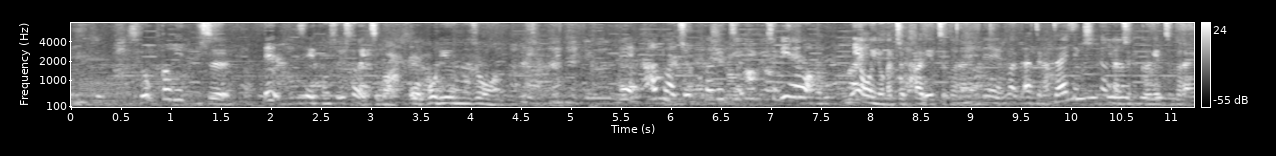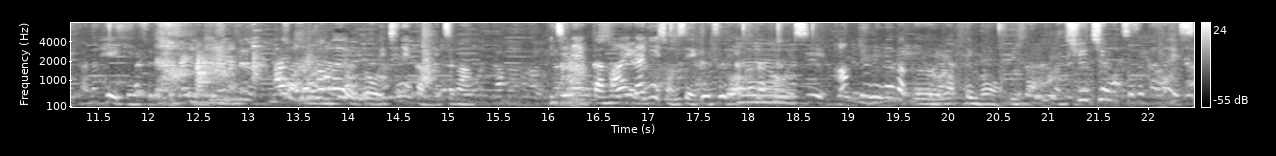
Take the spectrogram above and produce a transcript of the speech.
6ヶ月で成婚する人が一番ボリュームゾーンなんですよね。であとは10ヶ月次のに多いのが10ヶ月ぐらいで、まあ、あ違う在籍期間が10ヶ月ぐらいかな平均するとそう考えると1年間が一番1年間の間にその成功してる方が多いしあんまり長くやっても集中も続かないし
